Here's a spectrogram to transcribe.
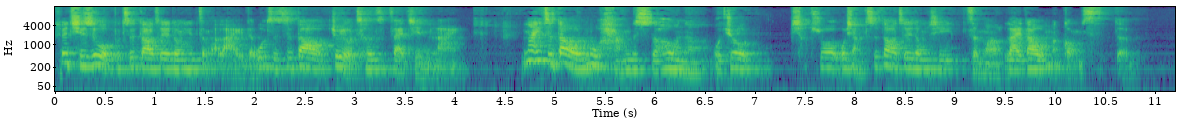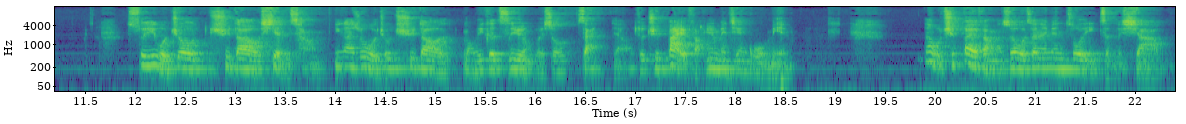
所以其实我不知道这些东西怎么来的，我只知道就有车子在进来。那一直到我入行的时候呢，我就想说，我想知道这些东西怎么来到我们公司的。所以我就去到现场，应该说我就去到某一个资源回收站，这样就去拜访，因为没见过面。那我去拜访的时候，我在那边坐了一整个下午，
